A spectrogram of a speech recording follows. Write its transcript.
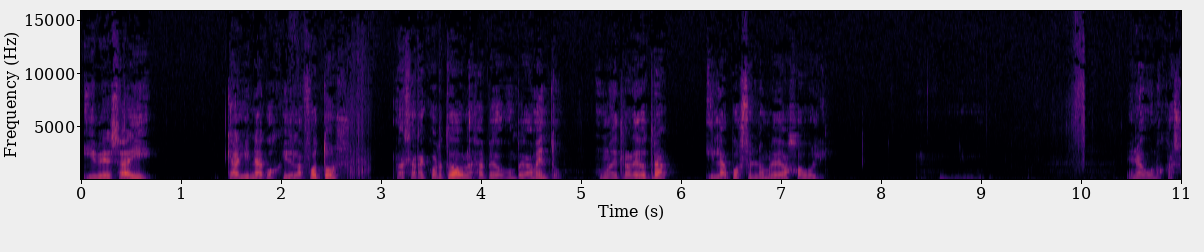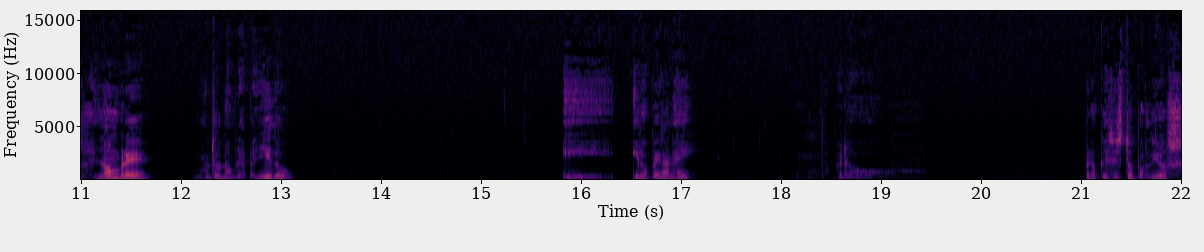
Y ves ahí que alguien ha cogido las fotos, las ha recortado, las ha pegado con pegamento una detrás de otra y le ha puesto el nombre debajo a boli. En algunos casos el nombre, otro nombre apellido. Y, y lo pegan ahí. Pero ¿Pero qué es esto, por Dios?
